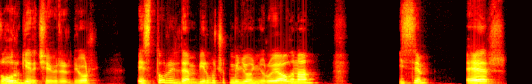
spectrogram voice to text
zor geri çevirir diyor. Estoril'den 1,5 milyon euroya alınan isim eğer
